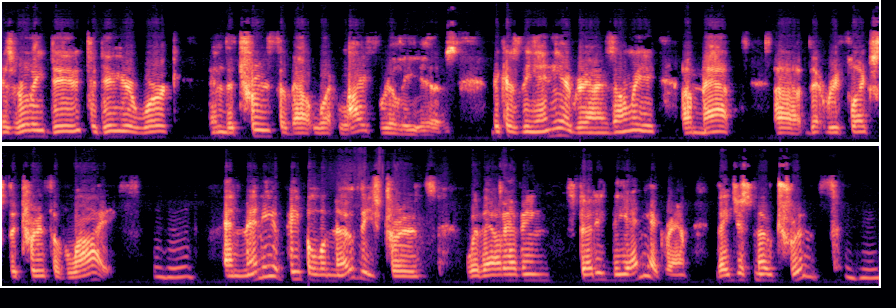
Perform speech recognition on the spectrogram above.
is really do to do your work in the truth about what life really is. Because the Enneagram is only a map uh, that reflects the truth of life. Mm-hmm. And many of people know these truths without having studied the Enneagram. They just know truth. Mm-hmm.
